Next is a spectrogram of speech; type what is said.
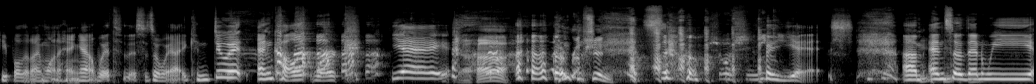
people that I want to hang out with. So this is a way I can do it and call it work. Yay! Uh-huh. Corruption. so yes, um, and so then we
